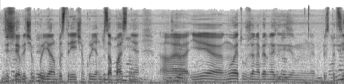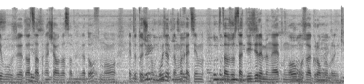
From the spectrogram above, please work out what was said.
дешевле, чем курьером, быстрее, чем курьером, безопаснее. И, ну, это уже, наверное, перспектива уже 20-х, начала 20-х годов, но это точно будет, и мы хотим также стать лидерами на этом новом уже огромном рынке.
